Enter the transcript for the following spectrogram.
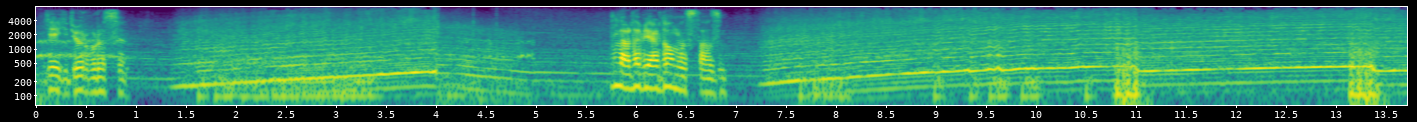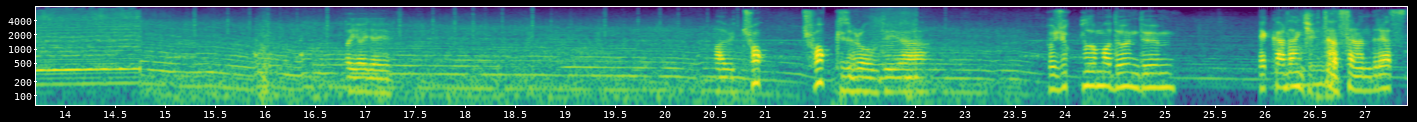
Nereye gidiyor burası? Buralarda bir yerde olması lazım. Ay ay ay. Abi çok çok güzel oldu ya. Çocukluğuma döndüm. Tekrardan GTA San Andreas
